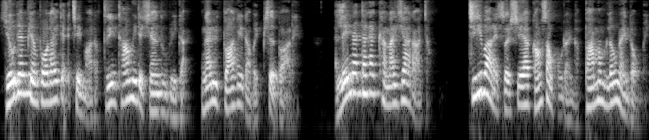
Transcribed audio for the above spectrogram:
။ရုပ်တဲ့ပြန်ပေါ်လိုက်တဲ့အချိန်မှာတော့တရင်ထားမိတဲ့ရန်သူတွေကငိုင်းပြီးသွားခဲ့တာပဲဖြစ်ပါတယ်။အလင်းနဲ့တက်ခတ်ခံလိုက်ရတာကြောင့်ကြီးပါတယ်ဆိုရှဲရခေါင်းဆောင်ကိုယ်တိုင်ကဘာမှမလုပ်နိုင်တော့ဘူး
